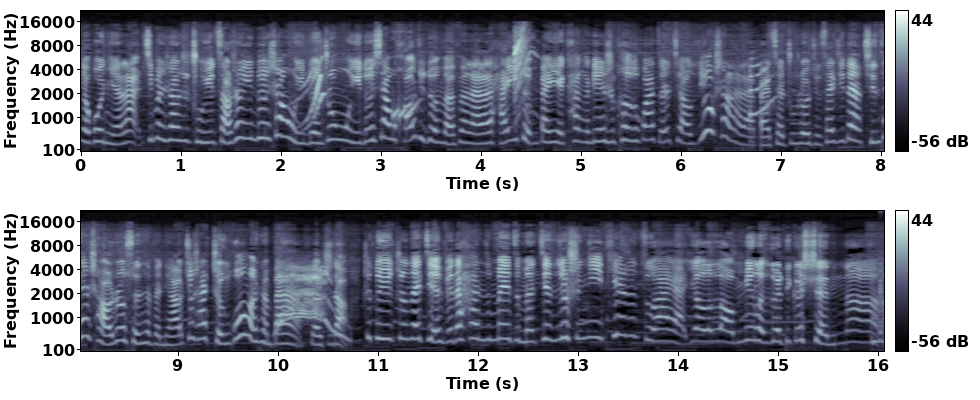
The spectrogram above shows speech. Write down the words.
要过年啦，基本上是处于早上一顿，上午一顿，中午一顿，下午好几顿，晚饭来了还一顿，半夜看个电视，嗑个瓜子，饺子又上来了，白菜、猪肉、韭菜、鸡蛋，芹菜炒肉，酸菜粉条，就差整锅往上搬。要知道，这对于正在减肥的汉子妹子们，简直就是逆天的阻碍呀！要了老命了，我的个神呐！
